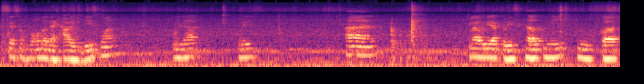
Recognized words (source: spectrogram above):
excess of rope that I have in this one with that, please. And Claudia, please help me to cut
